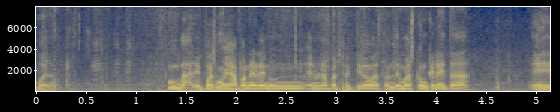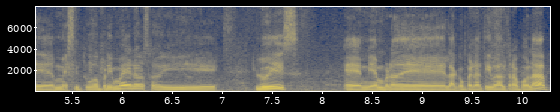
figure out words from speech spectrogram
Bueno. Vale, pues me voy a poner en, un- en una perspectiva bastante más concreta. Eh, me sitúo primero, soy Luis, eh, miembro de la cooperativa Altrapolab,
